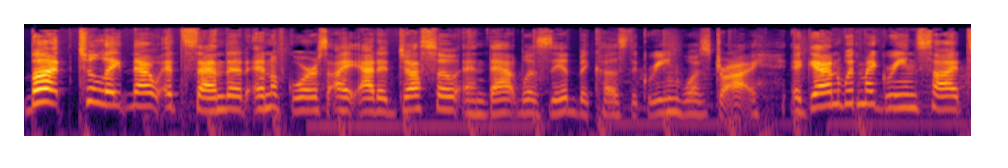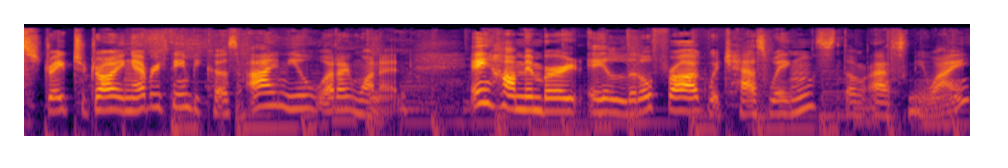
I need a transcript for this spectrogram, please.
But too late now, it's sanded, and of course I added gesso, and that was it because the green was dry. Again with my green side, straight to drawing everything because I knew what I wanted. A hummingbird, a little frog which has wings, don't ask me why,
